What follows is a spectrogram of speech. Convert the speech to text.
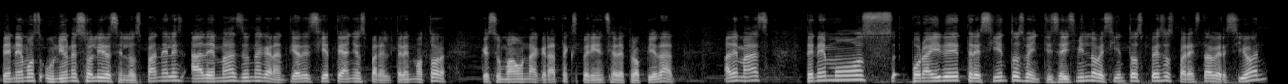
Tenemos uniones sólidas en los paneles, además de una garantía de 7 años para el tren motor, que suma una grata experiencia de propiedad. Además, tenemos por ahí de 326.900 pesos para esta versión,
